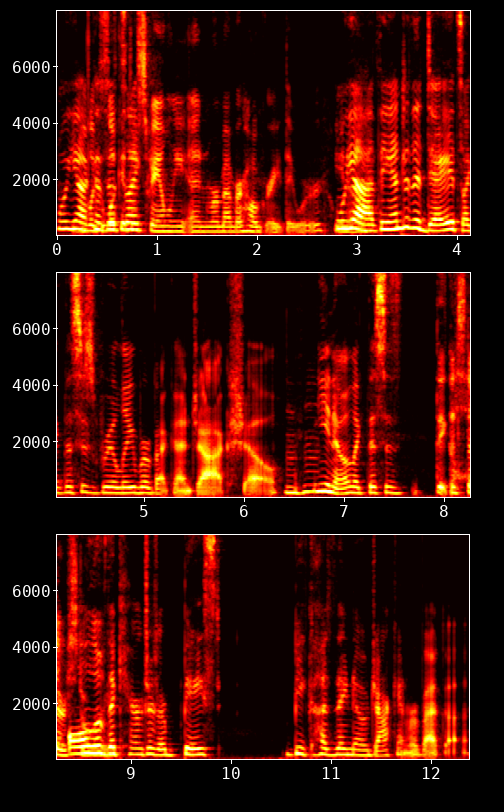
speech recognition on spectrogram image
Well, yeah, like, 'cause look it's at this family and remember how great they were. Well, know? yeah. At the end of the day, it's like this is really Rebecca and Jack's show. You know, like this is the, Mm-hmm. It's their all of the characters are based because they know Jack and Rebecca.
